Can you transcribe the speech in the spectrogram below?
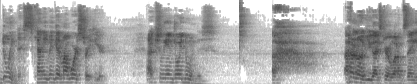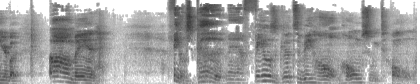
doing this. Can't even get my words straight here. I actually enjoy doing this. I don't know if you guys care what I'm saying here, but oh man, feels good, man. Feels good to be home. Home sweet home.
